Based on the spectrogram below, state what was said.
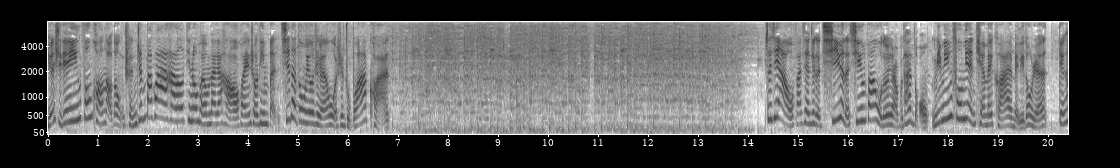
原始电音，疯狂脑洞，纯真八卦。Hello，听众朋友们，大家好，欢迎收听本期的动物幼稚园，我是主播阿款。最近啊，我发现这个七月的新番我都有点不太懂。明明封面甜美可爱、美丽动人，点开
